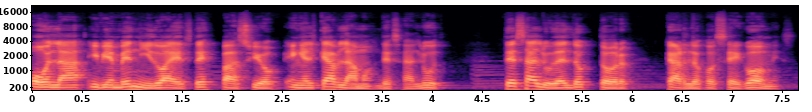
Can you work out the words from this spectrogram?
Hola y bienvenido a este espacio en el que hablamos de salud. Te saluda el doctor Carlos José Gómez.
